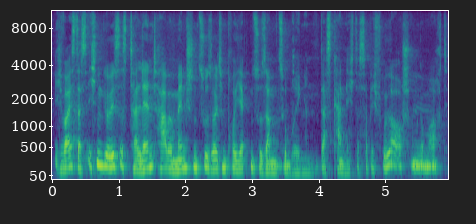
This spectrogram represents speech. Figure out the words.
ich weiß, dass ich ein gewisses Talent habe, Menschen zu solchen Projekten zusammenzubringen. Das kann ich. Das habe ich früher auch schon mhm. gemacht.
